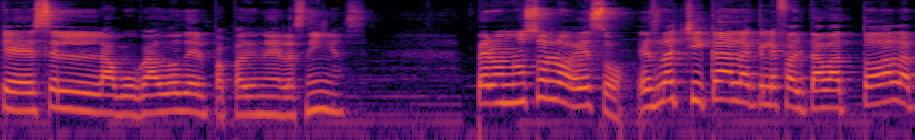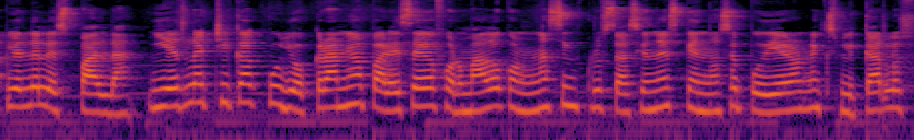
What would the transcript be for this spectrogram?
que es el abogado del papá de una de las niñas. Pero no solo eso, es la chica a la que le faltaba toda la piel de la espalda y es la chica cuyo cráneo aparece deformado con unas incrustaciones que no se pudieron explicar los,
